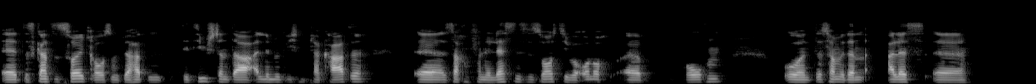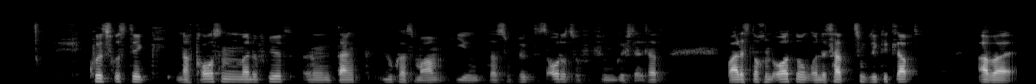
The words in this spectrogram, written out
äh, das ganze Zeug raus und wir hatten den Teamstand da, alle möglichen Plakate, äh, Sachen von den letzten Saisons, die wir auch noch äh, brauchen. Und das haben wir dann alles äh, kurzfristig nach draußen manövriert. Und dank Lukas Mom, die uns das zum Glück das Auto zur Verfügung gestellt hat, war alles noch in Ordnung und es hat zum Glück geklappt. Aber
